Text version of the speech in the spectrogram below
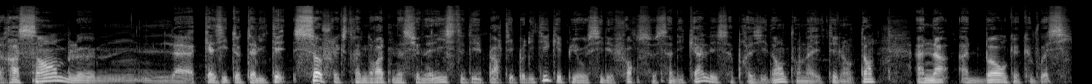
rassemble euh, la quasi-totalité, sauf l'extrême droite nationaliste des partis politiques, et puis aussi les forces syndicales, et sa présidente en a été longtemps, Anna Adborg, que voici.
